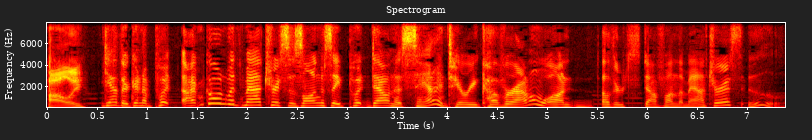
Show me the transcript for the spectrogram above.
Holly? Yeah, they're gonna put. I'm going with mattress as long as they put down a sanitary cover. I don't want other stuff on the mattress. Ooh,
